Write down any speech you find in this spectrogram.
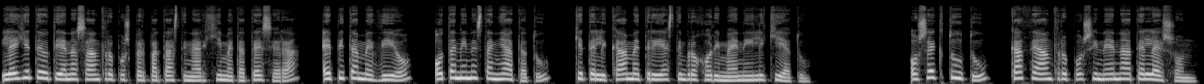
Λέγεται ότι ένας άνθρωπος περπατά στην αρχή με τα τέσσερα, έπειτα με δύο, όταν είναι στα νιάτα του, και τελικά με τρία στην προχωρημένη ηλικία του. Ω εκ τούτου, κάθε άνθρωπος είναι ένα ατελέσον.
